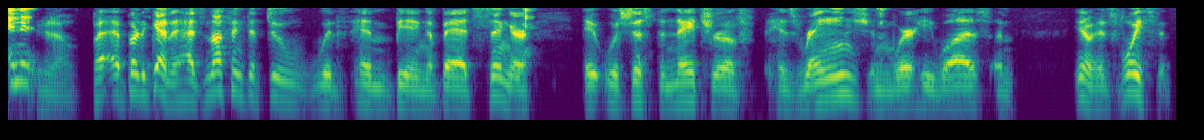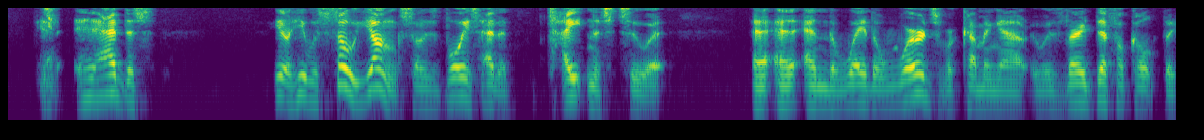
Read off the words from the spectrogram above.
And it, You know, but but again, it has nothing to do with him being a bad singer. It was just the nature of his range and where he was, and you know, his voice. It, it, it had this, you know, he was so young, so his voice had a tightness to it, and, and the way the words were coming out, it was very difficult to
